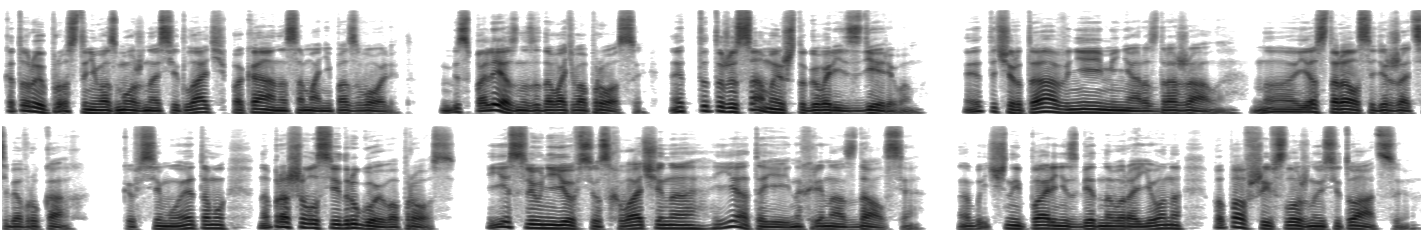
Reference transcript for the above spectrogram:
которую просто невозможно оседлать, пока она сама не позволит. Бесполезно задавать вопросы. Это то же самое, что говорить с деревом. Эта черта в ней меня раздражала но я старался держать себя в руках. Ко всему этому напрашивался и другой вопрос. Если у нее все схвачено, я-то ей нахрена сдался? Обычный парень из бедного района, попавший в сложную ситуацию.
